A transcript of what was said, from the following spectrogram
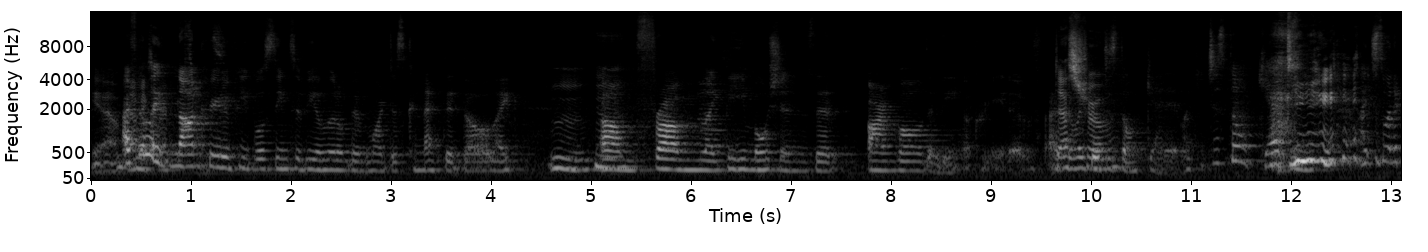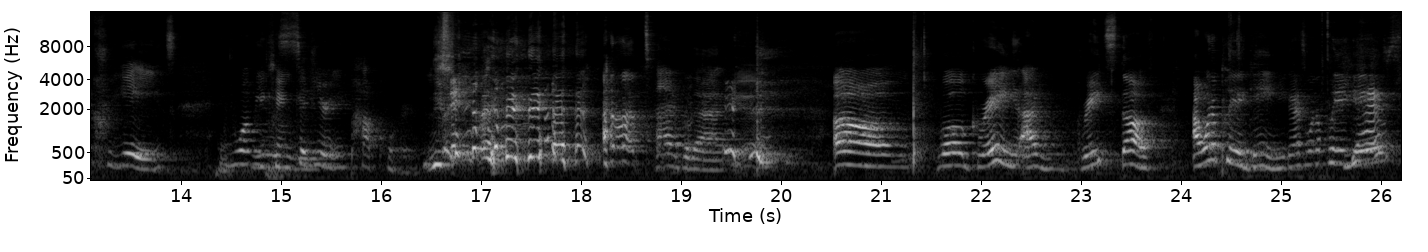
Yeah. I That feel like non-creative people seem to be a little bit more disconnected though, like Mm-hmm. um, from like the emotions that are involved in being a creative. I That's feel like true. they just don't get it. Like you just don't get me. I just want to create. And you want me You to can't sit here and eat popcorn? I don't have time for that. yeah. Um. Well, great. I great stuff. I want to play a game. You guys want to play a game? Yes.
